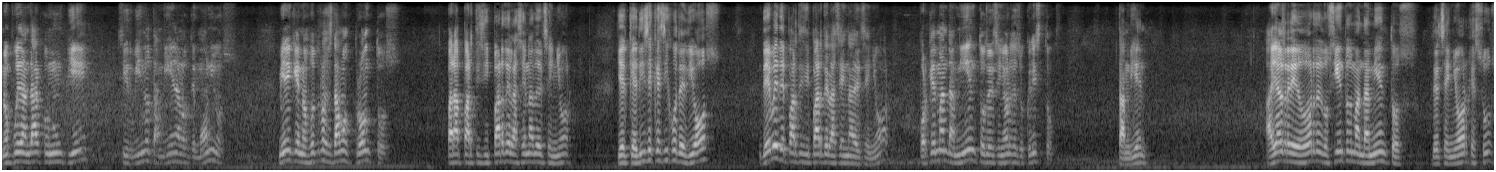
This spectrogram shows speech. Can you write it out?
no puede andar con un pie sirviendo también a los demonios. Miren que nosotros estamos prontos para participar de la cena del Señor. Y el que dice que es hijo de Dios debe de participar de la cena del Señor. Porque es mandamiento del Señor Jesucristo. También. Hay alrededor de 200 mandamientos del Señor Jesús.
